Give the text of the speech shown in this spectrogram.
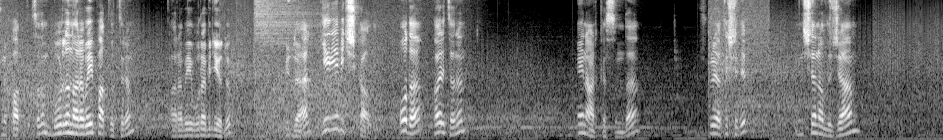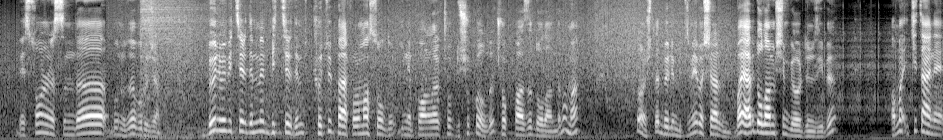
Şunu patlatalım. Buradan arabayı patlatırım. Arabayı vurabiliyorduk. Güzel. Geriye bir kişi kaldı. O da haritanın en arkasında. Şuraya ateş edip nişan alacağım. Ve sonrasında bunu da vuracağım. Bölümü bitirdim mi? Bitirdim. Kötü performans oldu. Yine puan olarak çok düşük oldu. Çok fazla dolandım ama sonuçta bölüm bitirmeyi başardım. Bayağı bir dolanmışım gördüğünüz gibi. Ama iki tane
